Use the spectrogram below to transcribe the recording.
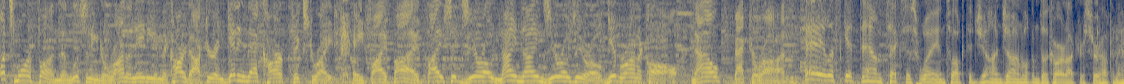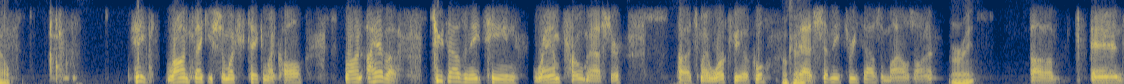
What's more fun than listening to Ron Ananian and the Car Doctor and getting that car fixed right? 855-560-9900. Give Ron a call. Now, back to Ron. Hey, let's get down Texas way and talk to John. John, welcome to the Car Doctor, sir. How can I help? Hey, Ron, thank you so much for taking my call. Ron, I have a 2018 Ram ProMaster. Uh, it's my work vehicle. Okay. It has 73,000 miles on it. All right. Um, and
